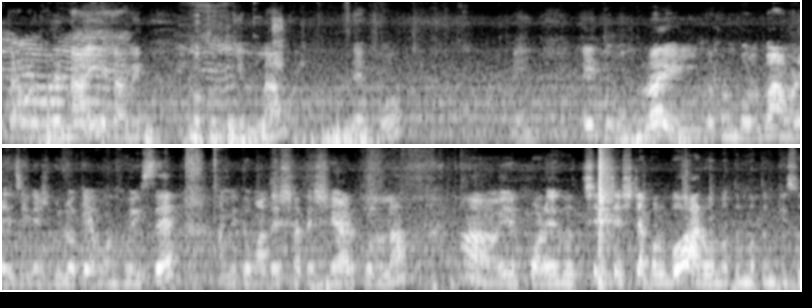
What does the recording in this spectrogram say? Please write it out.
এটা আমার ঘরে নাই, এটা আমি নতুন কিনলাম। দেখো, এই এই তো বন্ধুরা, এই যখন বলবা আমার এই জিনিসগুলো কেমন হয়েছে, আমি তোমাদের সাথে শেয়ার করলাম। এরপরে হচ্ছে চেষ্টা করব আরও নতুন নতুন কিছু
